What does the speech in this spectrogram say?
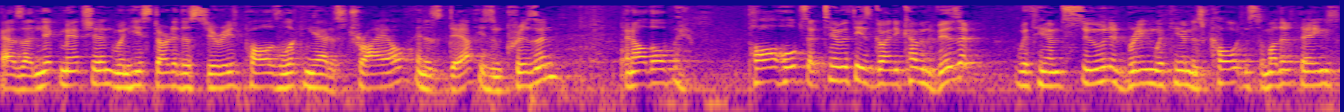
As uh, Nick mentioned when he started this series, Paul is looking at his trial and his death. He's in prison. And although Paul hopes that Timothy is going to come and visit with him soon and bring with him his coat and some other things.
